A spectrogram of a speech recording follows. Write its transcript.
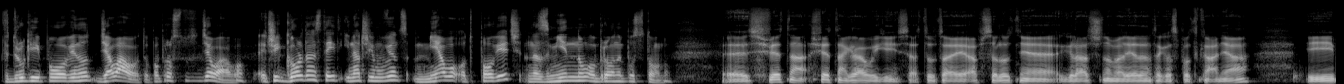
w drugiej połowie, no działało to, po prostu to działało. E, Czyli Golden State, inaczej mówiąc, miało odpowiedź na zmienną obronę Bostonu. E, Świetna, świetna gra Wigginsa. Tutaj absolutnie gracz numer jeden tego spotkania i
